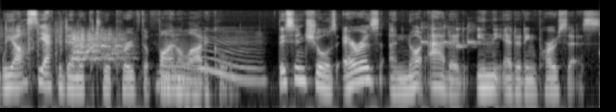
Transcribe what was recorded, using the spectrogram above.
we ask the academic to approve the final article. Hmm. This ensures errors are not added in the editing process.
